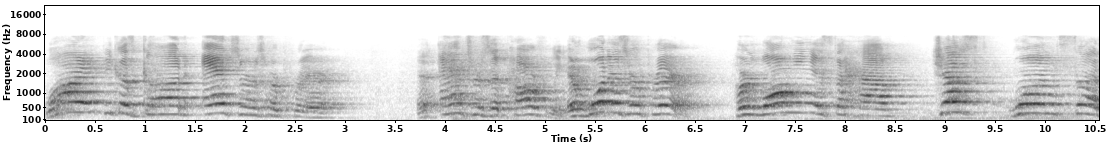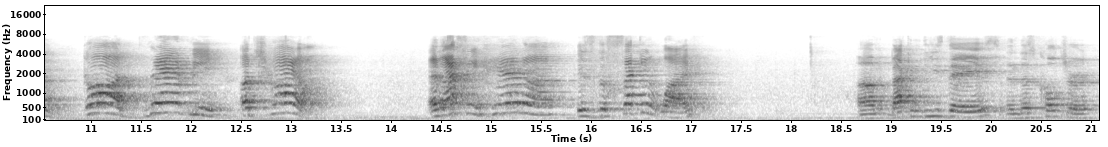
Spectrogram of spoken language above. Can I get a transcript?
Why? Because God answers her prayer and answers it powerfully. And what is her prayer? Her longing is to have just one son. God, grant me a child. And actually, Hannah is the second wife. Um, back in these days, in this culture,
